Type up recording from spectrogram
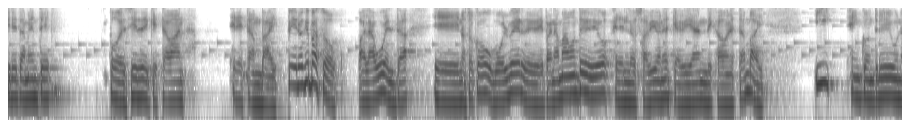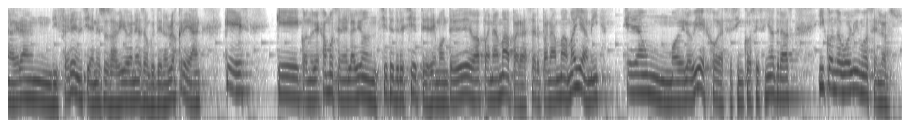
Directamente puedo decir de que estaban en stand-by. Pero ¿qué pasó? A la vuelta eh, nos tocó volver desde Panamá a Montevideo en los aviones que habían dejado en stand-by. Y encontré una gran diferencia en esos aviones, aunque ustedes no los crean, que es que cuando viajamos en el avión 737 de Montevideo a Panamá para hacer Panamá-Miami, era un modelo viejo de hace 5 o 6 años atrás, y cuando volvimos en los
